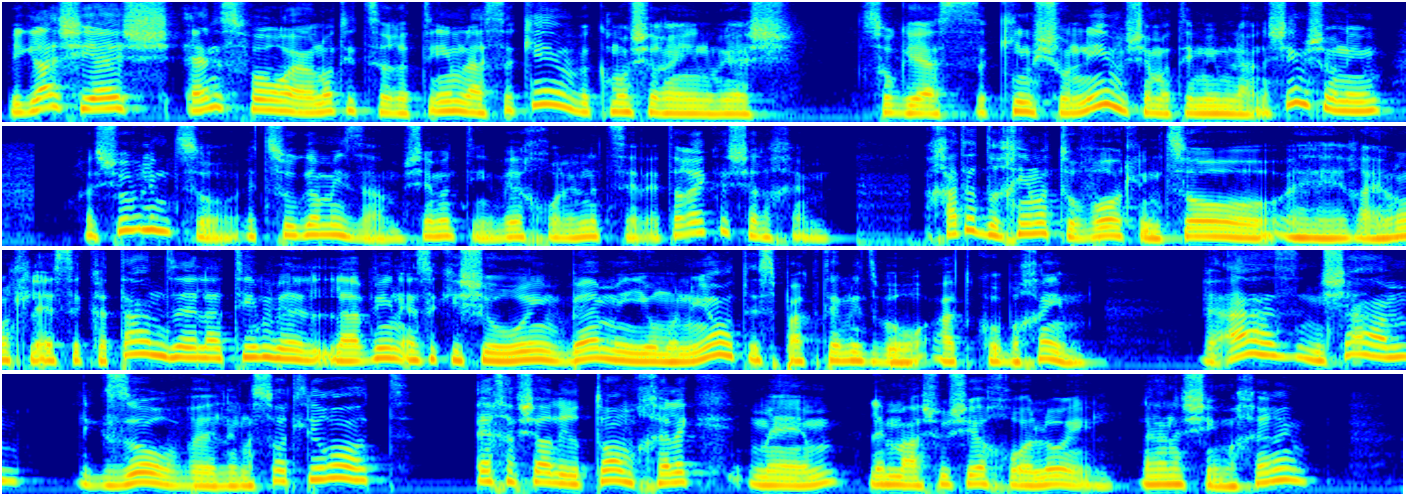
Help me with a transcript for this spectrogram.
בגלל שיש אין ספור רעיונות יצירתיים לעסקים, וכמו שראינו יש סוגי עסקים שונים שמתאימים לאנשים שונים, חשוב למצוא את סוג המיזם שמתאים ויכול לנצל את הרקע שלכם. אחת הדרכים הטובות למצוא אה, רעיונות לעסק קטן זה להתאים ולהבין איזה כישורים ומיומנויות הספקתם לצבור עד כה בחיים. ואז משם לגזור ולנסות לראות איך אפשר לרתום חלק מהם למשהו שיכול להועיל לאנשים אחרים.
